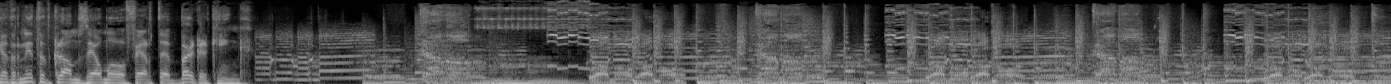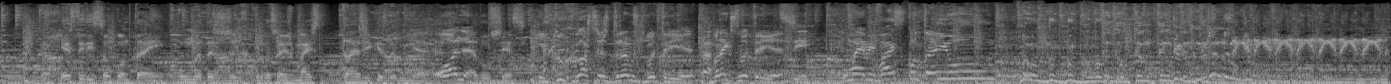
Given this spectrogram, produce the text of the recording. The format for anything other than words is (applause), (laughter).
caderneta de cromos é uma oferta Burger King. Esta edição contém uma das recordações mais trágicas da minha eh, Olha. adolescência. E tu que gostas de drums de bateria, breaks de bateria, Sim. o Miami Vice contém um.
